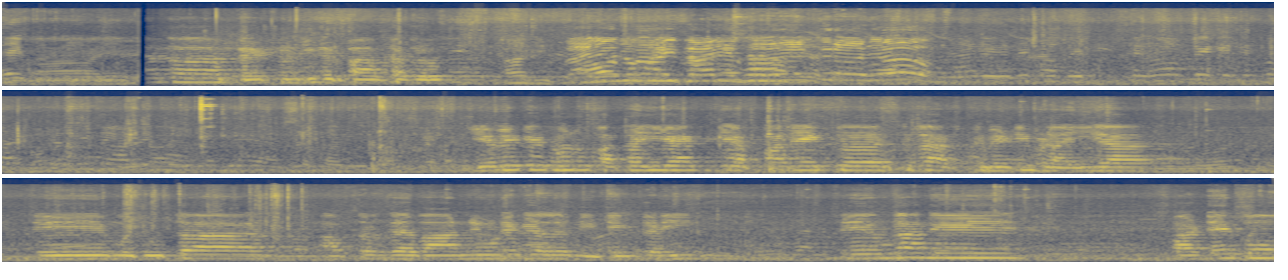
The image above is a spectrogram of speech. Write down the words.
ਫਤਿਹ। ਬੈਠਣ ਦੀ ਕਿਰਪਾਲਤਾ ਕਰੋ ਜਿਵੇਂ ਕਿ ਤੁਹਾਨੂੰ ਪਤਾ ਹੀ ਹੈ ਕਿ ਆਪਾਂ ਨੇ ਇੱਕ ਸੰਘਰਸ਼ ਕਮੇਟੀ ਬਣਾਈ ਆ। ਤੇ ਮੌਜੂਦਾ ਅਫਸਰ ਸਾਹਿਬਾਨ ਨੇ ਉਹਨੇ ਗੱਲ ਮੀਟਿੰਗ ਕਰੀ ਤੇ ਉਹਨਾਂ ਨੇ ਸਾਡੇ ਤੋਂ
